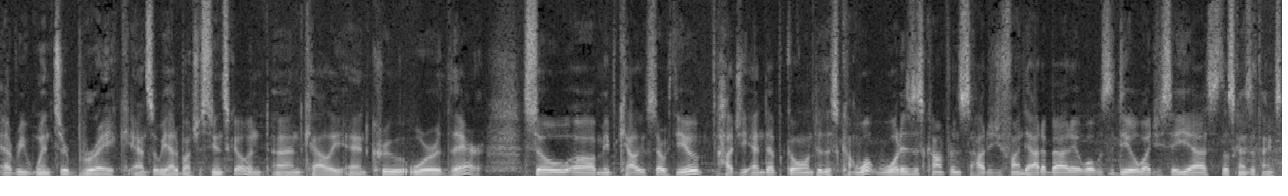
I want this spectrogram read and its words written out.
every winter break, and so we had a bunch of students go, and, and Callie and crew were there. So uh, maybe Callie, we'll start with you. How'd you end up going to this? Con- what What is this conference? How did you find out about it? What was the deal? Why'd you say yes? Those kinds of things.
